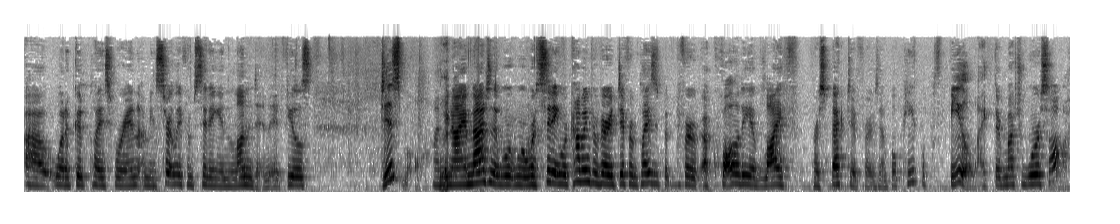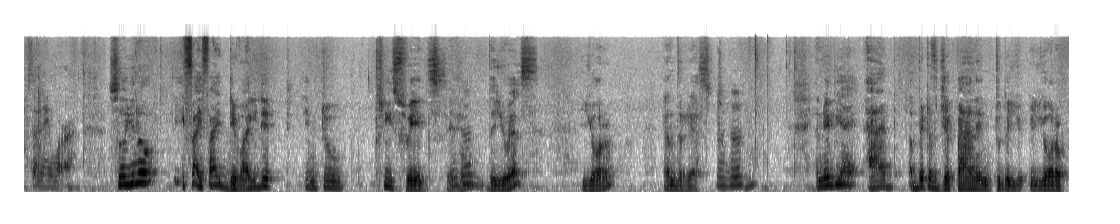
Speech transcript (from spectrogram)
uh, what a good place we're in? I mean, certainly from sitting in London, it feels dismal. I mean, I imagine that we're, we're, sitting, we're coming from very different places, but for a quality of life perspective, for example, people feel like they're much worse off than they were. So, you know, if I, if I divide it into three swathes, mm-hmm. the US, Europe, and the rest. Mm-hmm. And maybe I add a bit of Japan into the Europe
